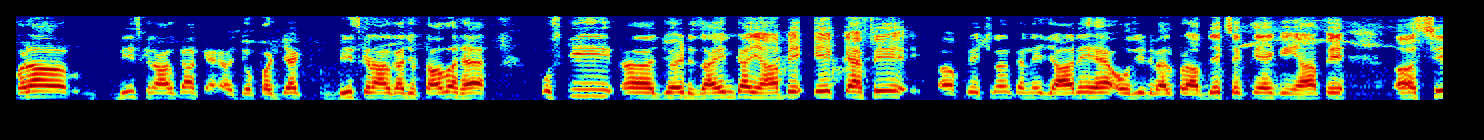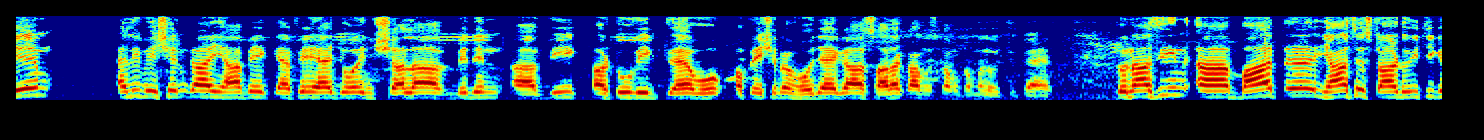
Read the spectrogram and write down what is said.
बड़ा बीस कनाल का जो प्रोजेक्ट बीस कनाल का जो टावर है, उसकी जो है डिज़ाइन का यहाँ पे एक कैफ़े ऑपरेशनल करने जा रहे हैं ओजी डेवलपर आप देख सकते हैं कि यहाँ पे सेम एलिवेशन का यहाँ पे कैफ़े है जो इनशाला विद इन वीक और टू वीक जो है वो ऑपरेशनल हो जाएगा। सारा काम उसका मुकम्मल हो चुका है। तो नाजीन बात यहाँ से स्टार्ट हुई थी कि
